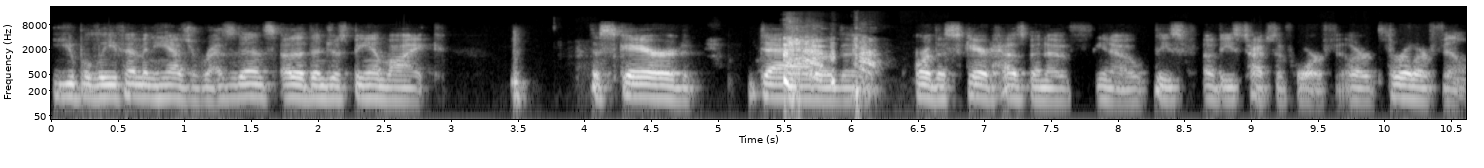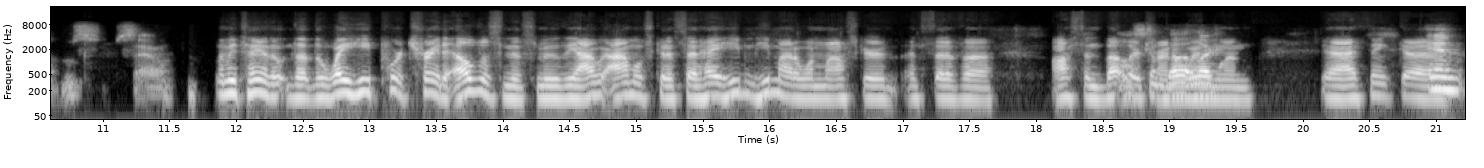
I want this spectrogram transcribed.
you believe him and he has residence, other than just being like the scared dad or the or the scared husband of you know these of these types of horror fi- or thriller films so Let me tell you, the, the, the way he portrayed Elvis in this movie, I, I almost could have said, hey, he he might have won an Oscar instead of uh, Austin Butler Austin trying to win one. Yeah, I think. Uh, and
